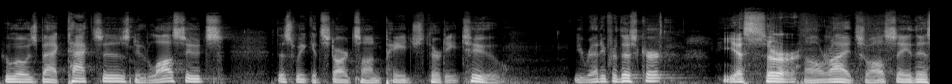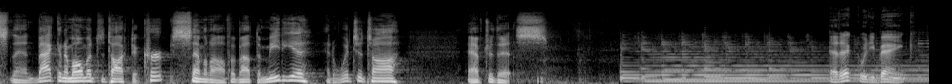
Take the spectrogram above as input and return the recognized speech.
who owes back taxes, new lawsuits. This week it starts on page 32. You ready for this, Kirk? Yes, sir. All right, so I'll say this then. Back in a moment to talk to Kirk Seminoff about the media at Wichita after this. At Equity Bank,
